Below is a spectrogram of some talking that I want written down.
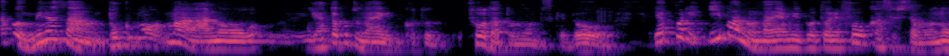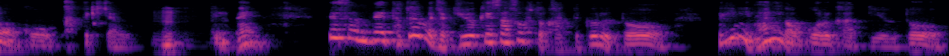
多分皆さん、僕も、まあ、あの、やったことないこと、そうだと思うんですけど、やっぱり今の悩み事にフォーカスしたものをこう買ってきちゃうっていうね。ですので、例えばじゃあ給与計算ソフト買ってくると、次に何が起こるかっていうと、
